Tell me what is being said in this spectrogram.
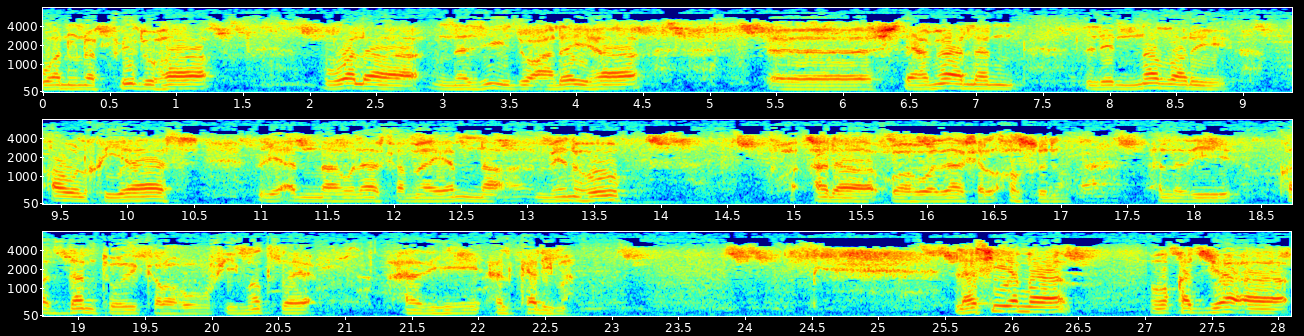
وننفذها ولا نزيد عليها آه، استعمالا للنظر أو القياس لأن هناك ما يمنع منه ألا وهو ذاك الأصل الذي قدمت ذكره في مطلع هذه الكلمة. لا سيما وقد جاء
